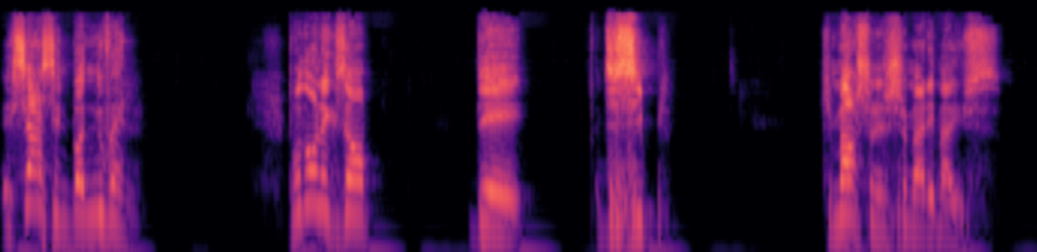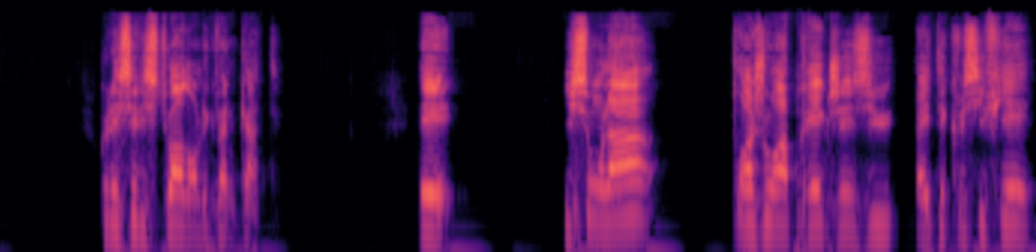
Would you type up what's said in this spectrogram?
Et ça, c'est une bonne nouvelle. Prenons l'exemple des disciples qui marchent sur le chemin d'Emmaüs. Vous connaissez l'histoire dans Luc 24. Et ils sont là, trois jours après que Jésus a été crucifié.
